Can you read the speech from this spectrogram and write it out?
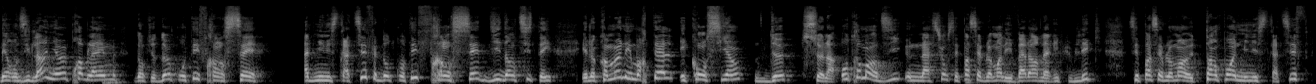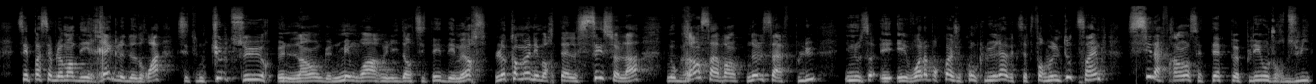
bien on dit là, il y a un problème. Donc, il y a d'un côté français administratif et de l'autre côté français d'identité. Et le commun des mortels est conscient de cela. Autrement dit, une nation, c'est pas simplement les valeurs de la République, c'est pas simplement un tampon administratif, c'est pas simplement des règles de droit, c'est une culture, une langue, une mémoire, une identité, des mœurs. Le commun des mortels, c'est cela. Nos grands savants ne le savent plus. Et, et, voilà pourquoi je conclurai avec cette formule toute simple. Si la France était peuplée aujourd'hui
